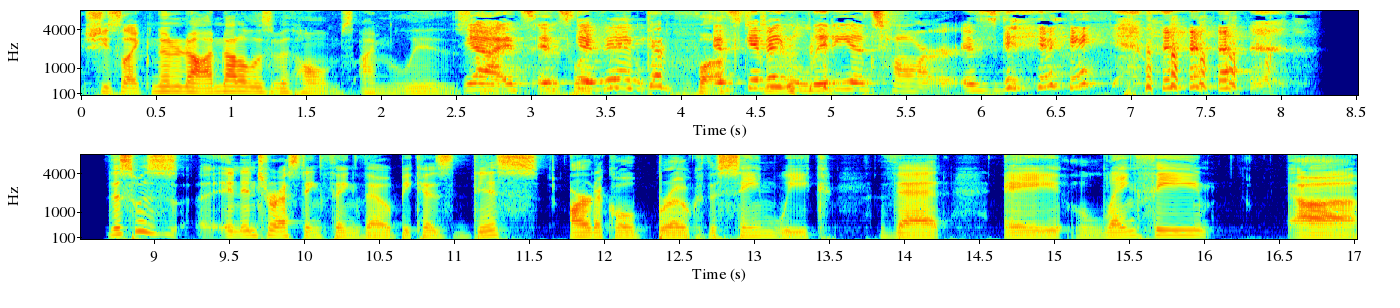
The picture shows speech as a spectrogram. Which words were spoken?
she's like no no no I'm not Elizabeth Holmes I'm Liz. Yeah, now." it's it's, like, giving man, get fucked, it's giving dude. Lydia Tar. It's giving This was an interesting thing though because this article broke the same week that a lengthy uh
